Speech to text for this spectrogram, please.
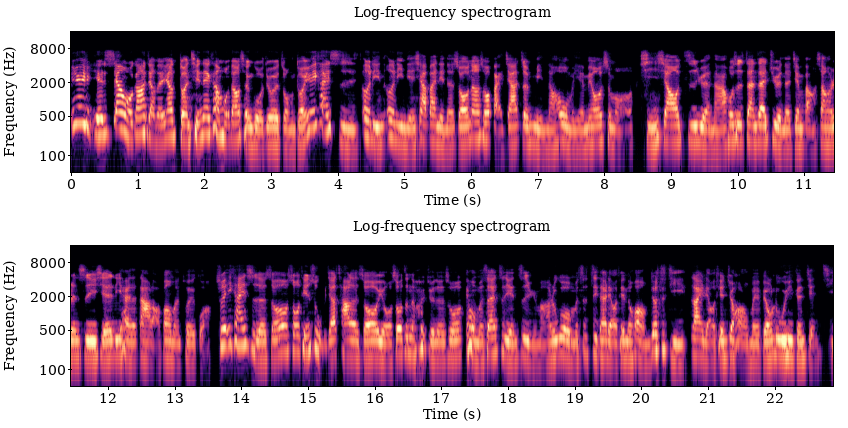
因为也像我刚刚讲的一样，短期内看不到成果就会中断。因为一开始二零二零年下半年的时候，那时候百家争鸣，然后我们也没有什么行销资源啊，或是站在巨人的肩膀上认识一些厉害的大佬帮我们推广。所以一开始的时候，收听数比较差的时候，有时候真的会觉得说，哎，我们是在自言自语吗？如果我们是自己在聊天的话，我们就自己赖聊天就好了，我们也不用录音跟剪辑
